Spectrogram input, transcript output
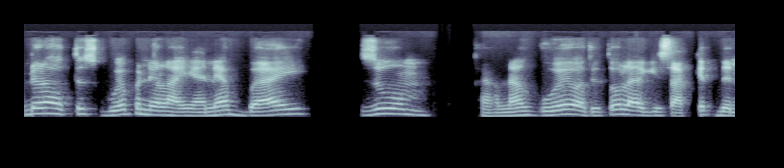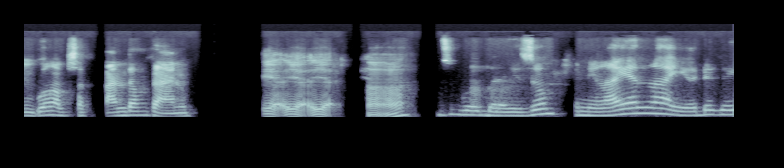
udahlah terus gue penilaiannya by zoom. Karena gue waktu itu lagi sakit dan gue nggak bisa ke kantor kan. Iya iya iya. Uh-huh. Terus gue by zoom penilaian lah. Ya udah gue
